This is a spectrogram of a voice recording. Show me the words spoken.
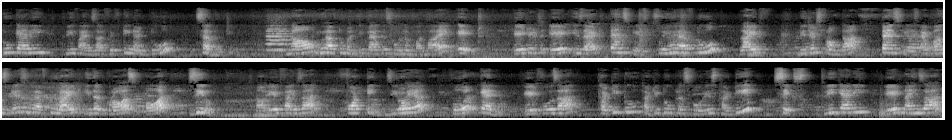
2 carry, 3 fives are 15 and 2 17. Now you have to multiply this whole number by 8. 8 is, 8 is at tens place. So you have to write digits from the tens place. At ones place you have to write either cross or 0. Now 8 fives are 40. 0 here, 4 carry. 8 fours are 32. 32 plus 4 is 36. 3 carry. 8 nines are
